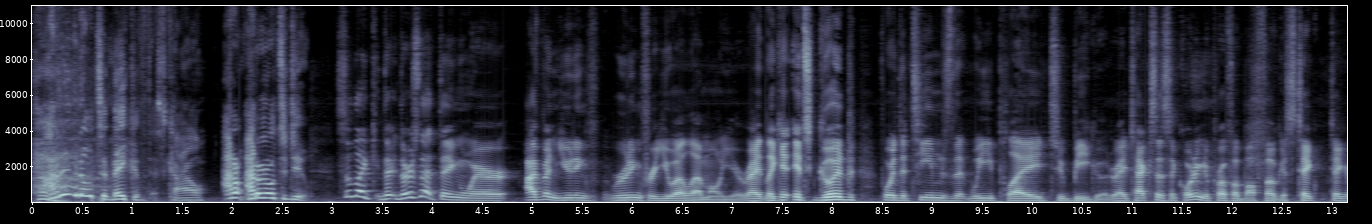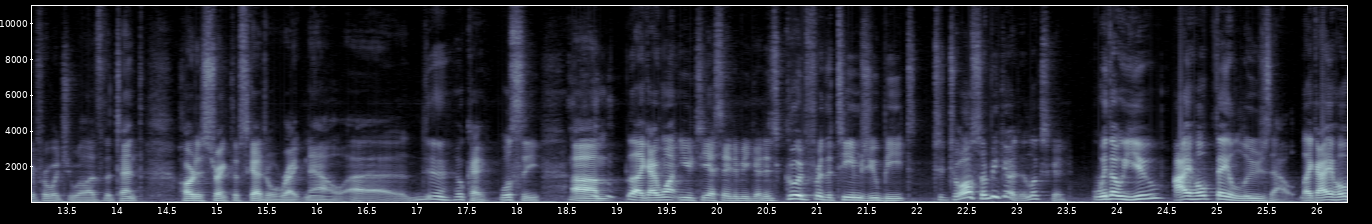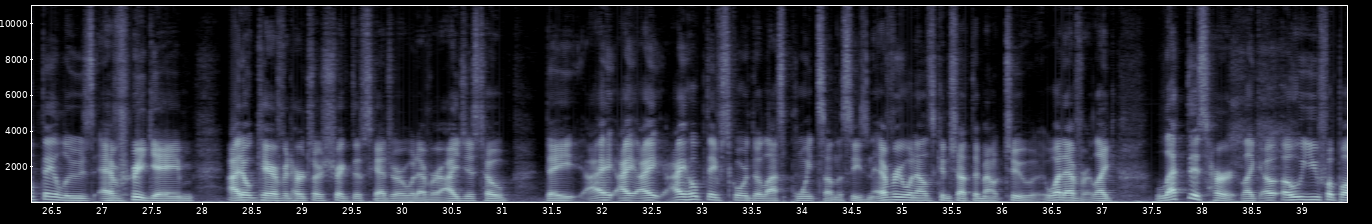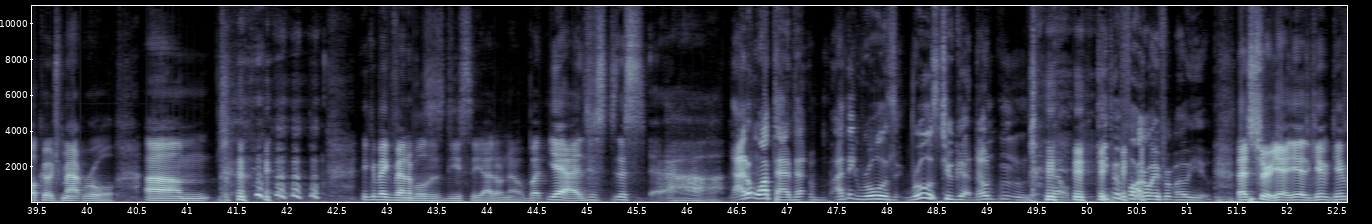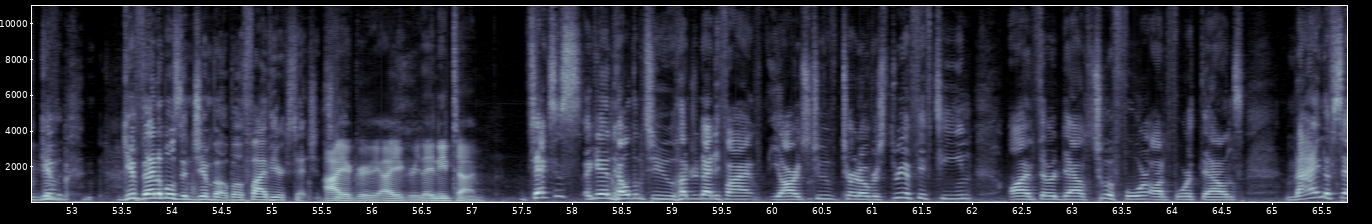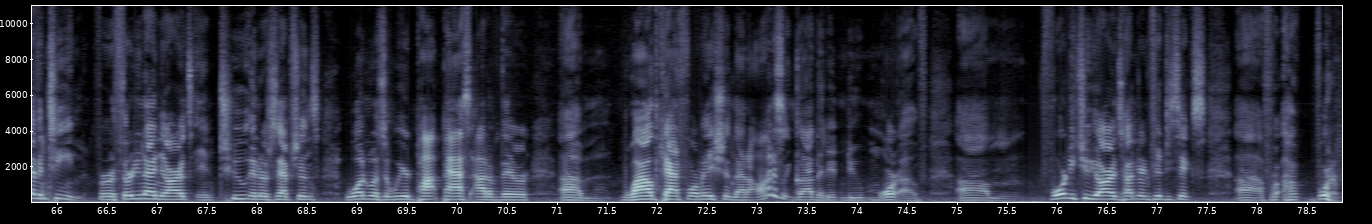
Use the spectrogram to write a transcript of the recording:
I don't even know what to make of this, Kyle. I don't I don't know what to do. So like, there, there's that thing where I've been rooting, rooting for ULM all year, right? Like, it, it's good for the teams that we play to be good, right? Texas, according to Pro Football Focus, take take it for what you will, it's the tenth hardest strength of schedule right now. Uh, eh, okay, we'll see. Um, like, I want UTSA to be good. It's good for the teams you beat to, to also be good. It looks good. With OU, I hope they lose out. Like, I hope they lose every game. I don't care if it hurts our strength of schedule or whatever. I just hope they I, I, I hope they've scored their last points on the season. Everyone else can shut them out too. Whatever. Like let this hurt. Like o- OU football coach Matt Rhule. Um, he can make Venables as DC. I don't know, but yeah, it's just this. Ah. I don't want that. I think Rhule is Rhule is too good. Don't no. keep it far away from OU. That's true. Yeah, yeah. Give give give. Give, give Venables and Jimbo both five year extensions. I agree. I agree. They need time. Texas again held them to 195 yards, two turnovers, three of 15 on third downs, two of four on fourth downs, nine of 17 for 39 yards and two interceptions. One was a weird pop pass out of their um, wildcat formation that I'm honestly glad they didn't do more of. Um, 42 yards, 156 uh, for, uh, for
